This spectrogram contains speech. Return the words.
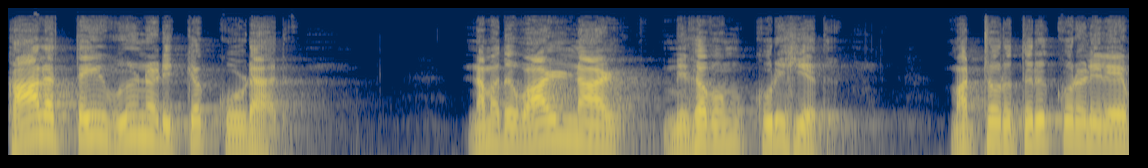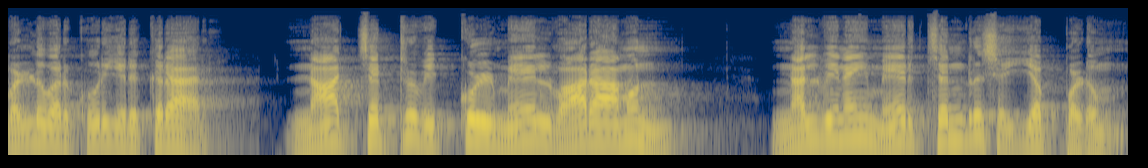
காலத்தை வீணடிக்கக்கூடாது நமது வாழ்நாள் மிகவும் குறுகியது. மற்றொரு திருக்குறளிலே வள்ளுவர் கூறியிருக்கிறார் நாச்சற்று விக்குள் மேல் வாராமுன் நல்வினை மேற்சென்று செய்யப்படும்.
